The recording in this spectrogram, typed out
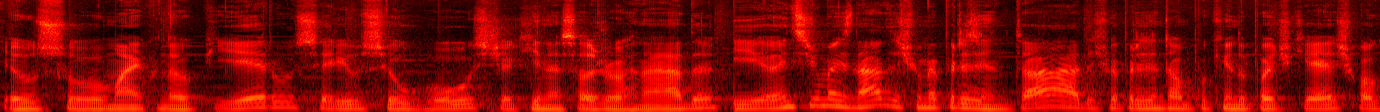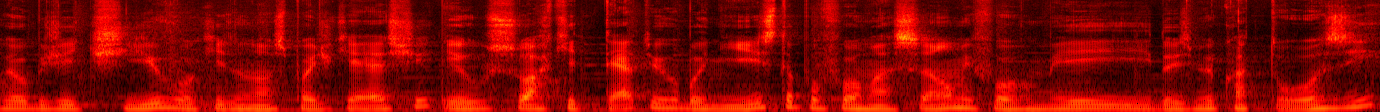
Eu sou o Maicon Del Piero, serei o seu host aqui nessa jornada. E antes de mais nada, deixa eu me apresentar, deixa eu apresentar um pouquinho do podcast, qual é o objetivo aqui do nosso podcast. Eu sou arquiteto e urbanista por formação, me formei em 2014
